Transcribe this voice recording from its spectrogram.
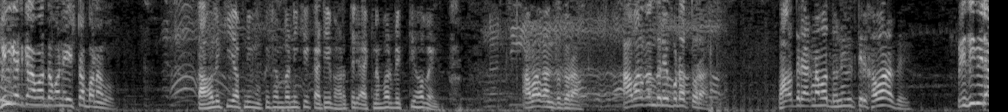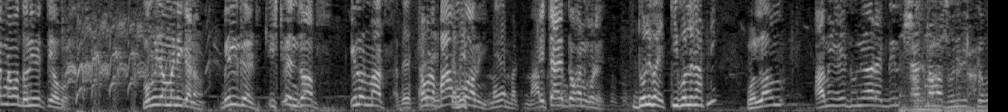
বিল গেটকে আমার দোকানে স্টপ বানাবো। তাহলে কি আপনি মুকেশ আম্বানিকে কাটিয়ে ভারতের এক নম্বর ব্যক্তি হবেন? আবার কান্ত তোরা। আবার কান্ত রিপোর্টার তোরা। ভারতের এক নম্বর ধনী ব্যক্তির খাওয়া আছে। পৃথিবীর এক নম্বর ধনী ব্যক্তি হব। মুকেশ আম্বানি কেন? Bill Gates Steven Jobs Elon Musk সবার বাপ হব আমি। এই চায়ের দোকান করে। ডলি ভাই কি বললেন আপনি? বললাম আমি এই দুনিয়ার একদিন এক নম্বর ধনী ব্যক্তি হব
